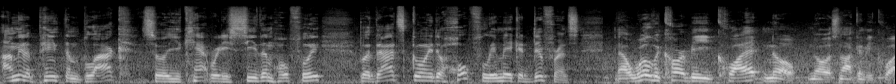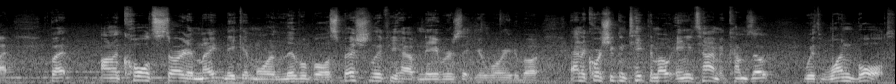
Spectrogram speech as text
I'm gonna paint them black so you can't really see them hopefully, but that's going to hopefully make a difference. Now will the car be quiet? No, no it's not gonna be quiet. But on a cold start it might make it more livable, especially if you have neighbors that you're worried about. And of course you can take them out anytime. It comes out with one bolt.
